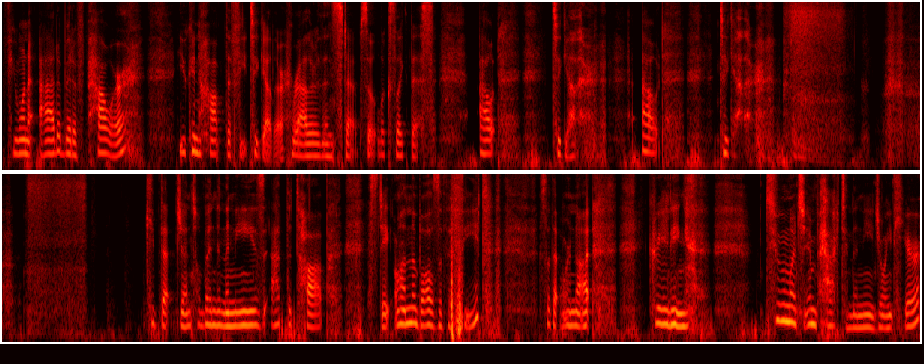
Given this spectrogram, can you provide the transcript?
If you want to add a bit of power, you can hop the feet together rather than step. So it looks like this out, together, out, together. Keep that gentle bend in the knees at the top. Stay on the balls of the feet so that we're not creating too much impact in the knee joint here.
